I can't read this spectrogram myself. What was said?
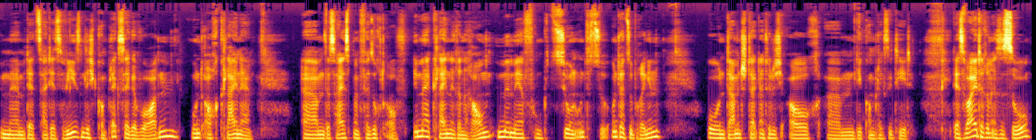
immer mit der Zeit jetzt wesentlich komplexer geworden und auch kleiner. Ähm, das heißt, man versucht auf immer kleineren Raum immer mehr Funktionen unterzubringen und damit steigt natürlich auch ähm, die Komplexität. Des Weiteren ist es so,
